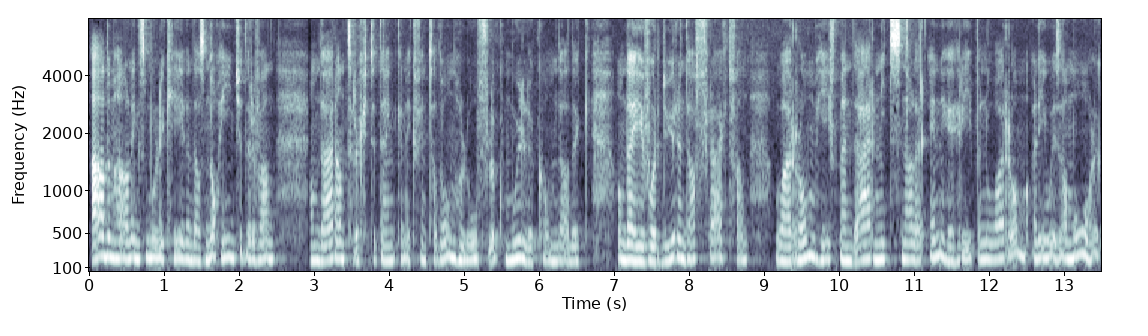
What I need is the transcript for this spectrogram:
Ademhalingsmoeilijkheden, dat is nog eentje ervan. Om daaraan terug te denken, ik vind dat ongelooflijk moeilijk, omdat, ik, omdat je voortdurend afvraagt van waarom heeft men daar niet sneller ingegrepen? Waarom? Alleen hoe is dat mogelijk?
